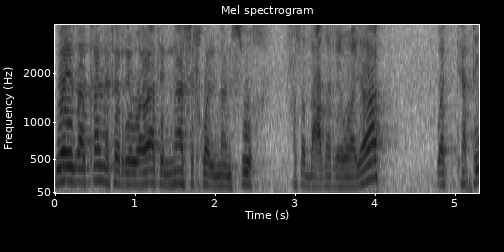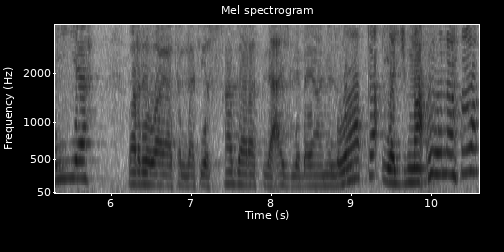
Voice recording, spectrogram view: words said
وإذا كان في الروايات الناسخ والمنسوخ حسب بعض الروايات والتقية والروايات التي صدرت لأجل بيان الواقع يجمعونها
